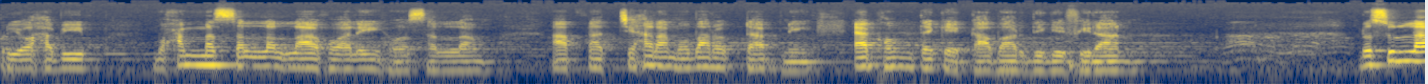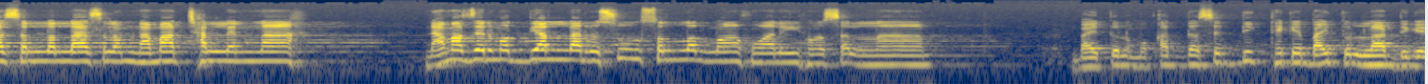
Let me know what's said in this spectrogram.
প্রিয় হাবিব, মোহাম্মদ সাল্লাল্লাহু আলাইহি ওয়াসাল্লাম, আপনার চেহারা মোবারকটা আপনি এখন থেকে কাবার দিকে ফিরান। রসুল্লাহ সাল্লাহ সাল্লাম নামাজ ছাড়লেন না। নামাজের মধ্যে আল্লাহ রসুল সাল্লাল্লাহু আলাইহি ওয়াসাল্লাম বাইতুল মুকাদ্দাসের দিক থেকে বাইতুল্লাহর দিকে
